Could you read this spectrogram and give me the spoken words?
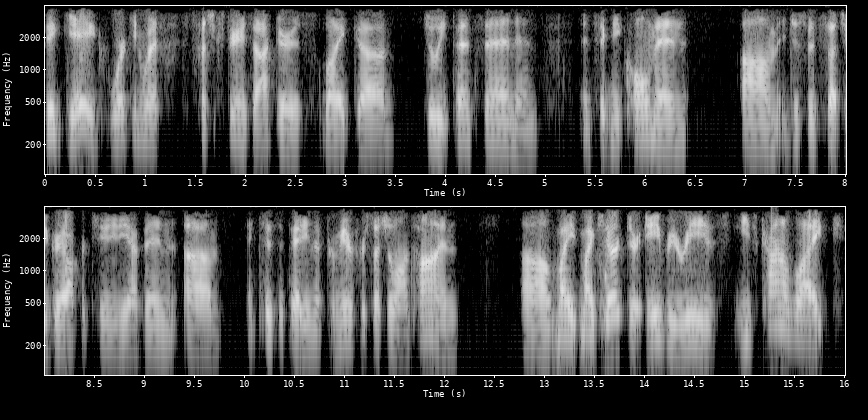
big gig working with such experienced actors like uh, Julie Pinson and and Signy Coleman. Um, it's just been such a great opportunity. I've been um, anticipating the premiere for such a long time. Uh, my my character Avery Reeves, he's kind of like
